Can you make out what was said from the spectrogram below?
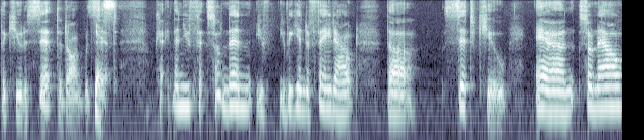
the cue to sit the dog would yes. sit okay then you so then you you begin to fade out the sit cue and so now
